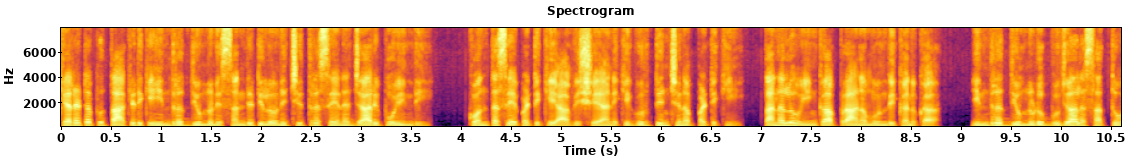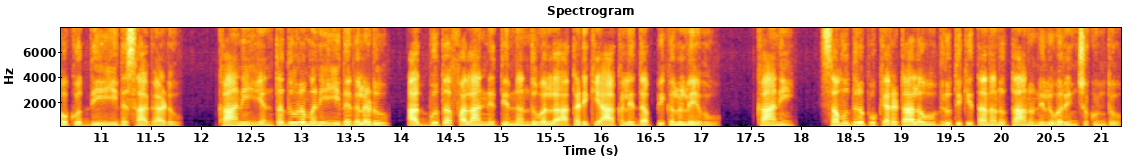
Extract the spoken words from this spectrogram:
కెరటపు తాకిడికి ఇంద్రద్యుమ్నుని సందిటిలోని చిత్రసేన జారిపోయింది. కొంతసేపటికి ఆ విషయానికి గుర్తించినప్పటికీ తనలో ఇంకా ప్రాణం ఉంది కనుక ఇంద్రద్యుమ్నుడు భుజాల సత్తువ కొద్దీ ఈదసాగాడు. కాని ఎంత దూరమని ఈదగలడు? అద్భుత ఫలాన్ని తిన్నందువల్ల అతడికి ఆకలి దప్పికలు లేవు. కాని సముద్రపు కెరటాల ఉధృతికి తనను తాను నిలువరించుకుంటూ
